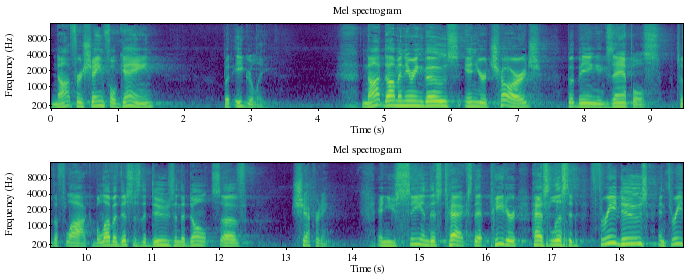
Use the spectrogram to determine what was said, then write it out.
Not for shameful gain, but eagerly. Not domineering those in your charge, but being examples to the flock. Beloved, this is the do's and the don'ts of shepherding. And you see in this text that Peter has listed three do's and three,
